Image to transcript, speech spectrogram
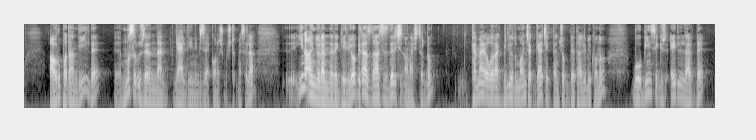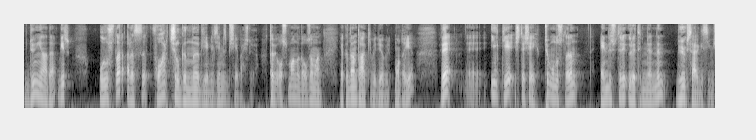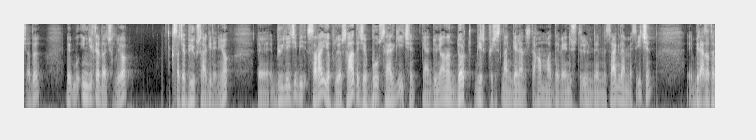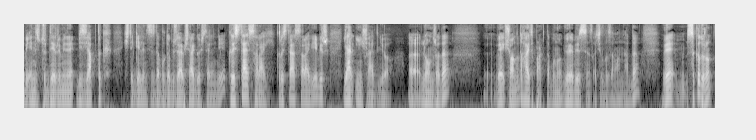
Avrupa'dan değil de e, Mısır üzerinden geldiğini bize konuşmuştuk mesela. E, yine aynı dönemlere geliyor. Biraz daha sizler için araştırdım. Temel olarak biliyordum ancak gerçekten çok detaylı bir konu. Bu 1850'lerde dünyada bir uluslararası fuar çılgınlığı diyebileceğimiz bir şey başlıyor. Tabi Osmanlı da o zaman yakından takip ediyor modayı ve e, ilki işte şey tüm ulusların endüstri üretimlerinin büyük sergisiymiş adı ve bu İngiltere'de açılıyor. Kısaca büyük sergi deniyor. E, büyüleyici bir saray yapılıyor sadece bu sergi için yani dünyanın dört bir köşesinden gelen işte ham madde ve endüstri ürünlerinin sergilenmesi için e, Biraz da tabii endüstri devrimini biz yaptık. İşte gelin siz de burada güzel bir şeyler gösterin diye. Kristal Saray, Kristal Saray diye bir yer inşa ediliyor e, Londra'da. E, ve şu anda da Hyde Park'ta bunu görebilirsiniz açıldığı zamanlarda. Ve sıkı durun.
